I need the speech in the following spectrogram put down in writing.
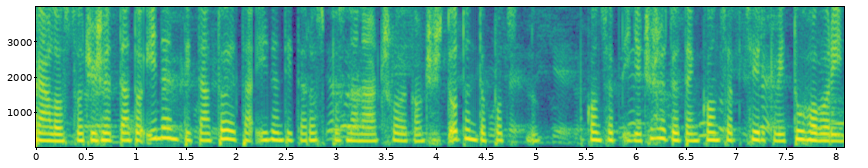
kráľovstvo. Čiže táto identita, to je tá identita rozpoznaná človekom. Čiže o tento pod, koncept ide. Čiže to je ten koncept církvy. Tu hovorí,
